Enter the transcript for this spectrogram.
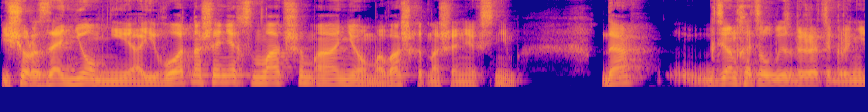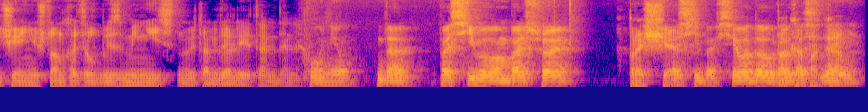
Еще раз, о нем, не о его отношениях с младшим, а о нем, о ваших отношениях с ним. Да? Где он хотел бы избежать ограничений, что он хотел бы изменить, ну и так далее, и так далее. Понял. Да. Спасибо вам большое. Прощаюсь. Спасибо. Всего доброго. До Пока-пока. свидания.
